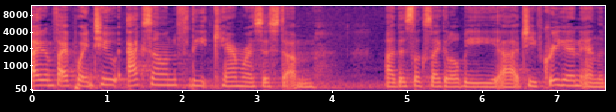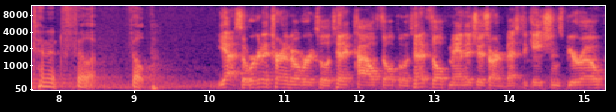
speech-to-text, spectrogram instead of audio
Item 5.2, Axon Fleet Camera System. Uh, This looks like it'll be uh, Chief Cregan and Lieutenant Philip. Philp. Yeah, so we're going to turn it over to Lieutenant Kyle Philp. Lieutenant Philp manages our investigations bureau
